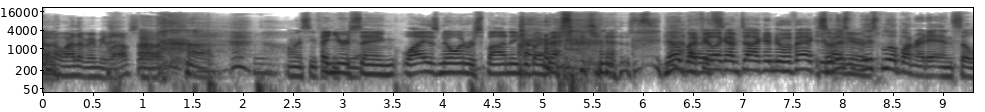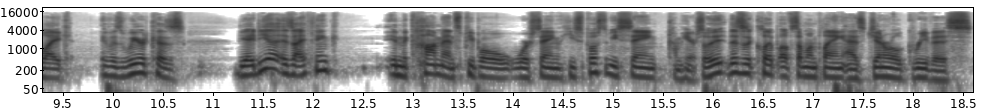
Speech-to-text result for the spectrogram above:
don't know why that made me laugh so much. I'm gonna see if I And you were figure- saying, why is no one responding to my messages? no, but I feel like I'm talking to a vacuum so this here. this blew up on Reddit, and so like it was weird because the idea is I think in the comments people were saying he's supposed to be saying "come here." So thi- this is a clip of someone playing as General Grievous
